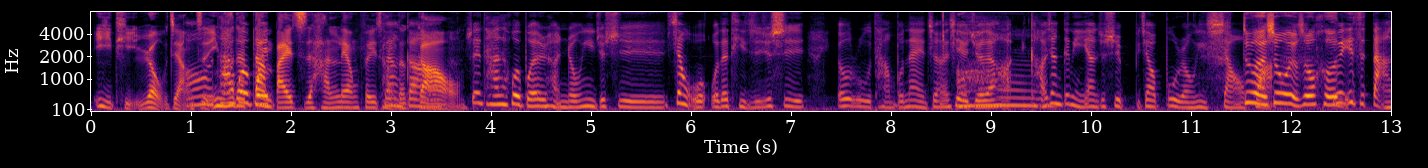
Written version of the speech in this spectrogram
一体肉这样子，哦、因为它的蛋白质含量非常的高，高，所以它会不会很容易就是像我我的体质就是有乳糖不耐症，而且觉得好、哦、好像跟你一样，就是比较不容易消化。对，所以我有时候喝一直打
